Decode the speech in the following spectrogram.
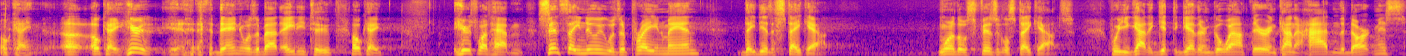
Okay. Uh, okay, here, Daniel was about 82. Okay, here's what happened. Since they knew he was a praying man, they did a stakeout, one of those physical stakeouts where you got to get together and go out there and kind of hide in the darkness.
